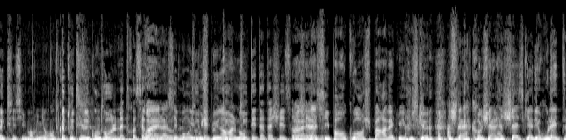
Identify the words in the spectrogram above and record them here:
Excessivement mignon. En tout cas, tout est sous contrôle, maître Serran. Ouais, là, c'est bon, il Tout bouge est- plus, tout- normalement. Tout est attaché sur Ouais, la là, chaise. s'il part en courant, je pars avec lui, puisque je l'ai accroché à la chaise qui a des roulettes.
